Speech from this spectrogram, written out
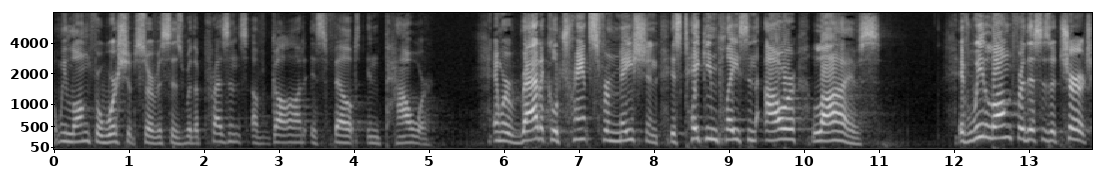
Don't we long for worship services where the presence of God is felt in power and where radical transformation is taking place in our lives? If we long for this as a church,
